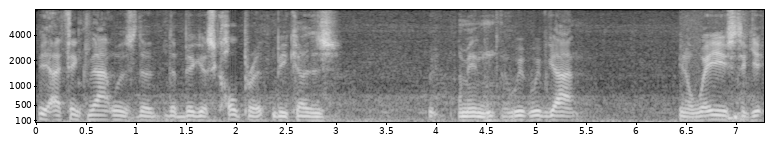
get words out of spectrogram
yeah, I think that was the, the biggest culprit because, I mean, we, we've got, you know, ways to get,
